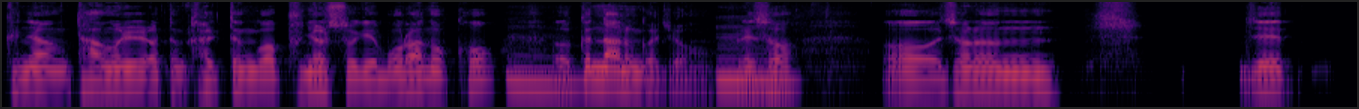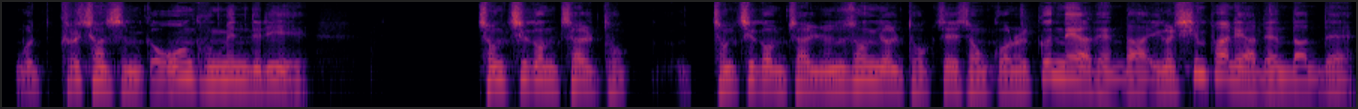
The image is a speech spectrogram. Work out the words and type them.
그냥 당을 어떤 갈등과 분열 속에 몰아넣고 음. 어, 끝나는 거죠. 음. 그래서 어, 저는 이제 뭐 그렇지 않습니까? 온 국민들이 정치 검찰 독 정치 검찰 윤석열 독재 정권을 끝내야 된다. 이걸 심판해야 된다는데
